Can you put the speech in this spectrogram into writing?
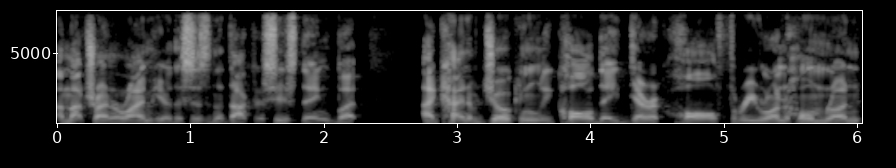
I'm not trying to rhyme here. This isn't a Dr. Seuss thing, but I kind of jokingly called a Darick Hall three-run home run.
